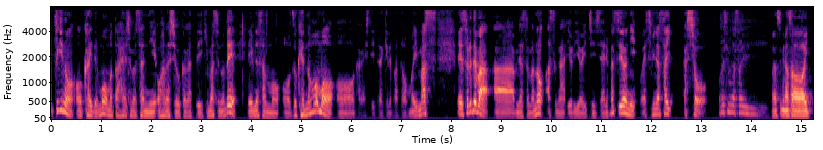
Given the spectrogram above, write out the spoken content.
ー次の回でもまた林間さんにお話を伺っていきますので、えー皆さんもお続編の方もお伺いしていただければと思います。えーそれではあー皆様の明日がより良い一日でありますように、おやすみなさい。合唱。おやすみなさい。おやすみなさい。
